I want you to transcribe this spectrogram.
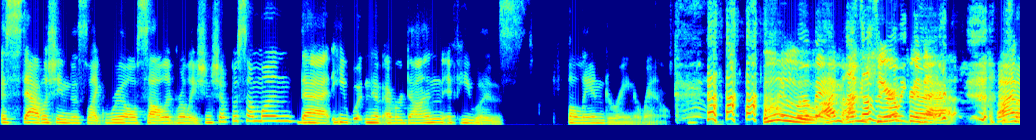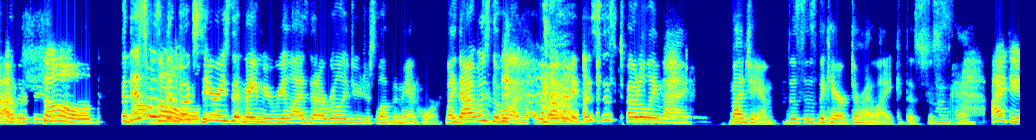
establishing this like real solid relationship with someone that he wouldn't have ever done if he was philandering around. Ooh, I'm I'm here really for good. that. I'm, I'm sold. But this was sold. the book series that made me realize that I really do just love the man whore. Like that was the one where I was like, okay, this is totally my my jam. This is the character I like. That's just okay. I do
